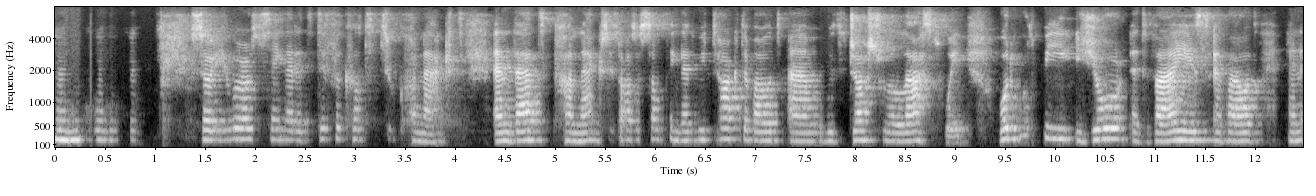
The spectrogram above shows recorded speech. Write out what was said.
Mm-hmm. So you were saying that it's difficult to connect, and that connect is also something that we talked about um, with Joshua last week. What would be your advice about an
